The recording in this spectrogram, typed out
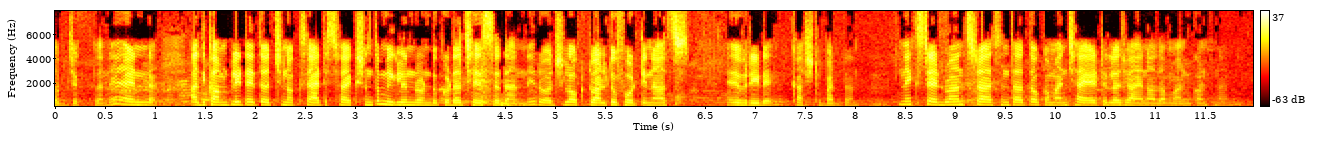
సబ్జెక్ట్తోనే అండ్ అది కంప్లీట్ అయితే వచ్చిన ఒక సాటిస్ఫాక్షన్తో మిగిలిన రెండు కూడా చేసేదాన్ని. రోజులో ఒక twelve to fourteen hours everyday కష్టపడ్డాను. నెక్స్ట్ అడ్వాన్స్ రాసిన తర్వాత ఒక మంచి ఐఐటీలో జాయిన్ అవుదాం అనుకుంటున్నాను.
